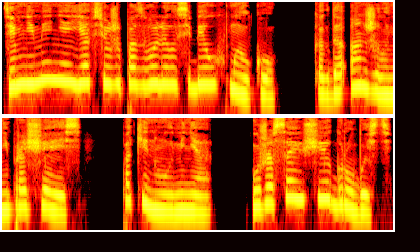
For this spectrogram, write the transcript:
Тем не менее, я все же позволила себе ухмылку, когда Анжела, не прощаясь, покинула меня. Ужасающая грубость,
